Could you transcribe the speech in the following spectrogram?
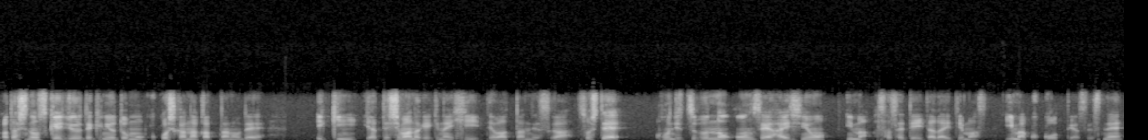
私のスケジュール的に言うともうここしかなかったので、一気にやってしまわなきゃいけない日ではあったんですが、そして本日分の音声配信を今させていただいています。今ここってやつですね。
